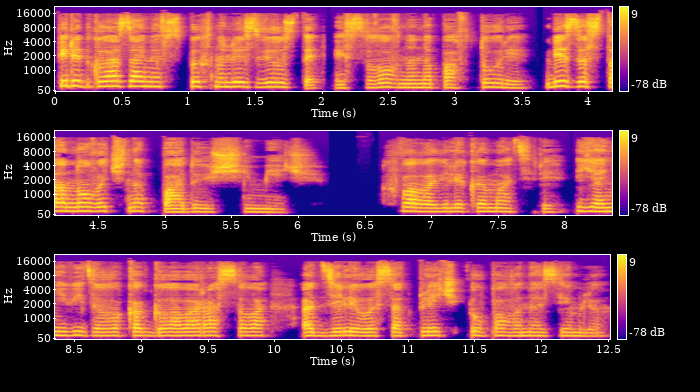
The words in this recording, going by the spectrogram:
Перед глазами вспыхнули звезды, и словно на повторе, безостановочно падающий меч. Хвала Великой Матери, я не видела, как голова Рассела отделилась от плеч и упала на землю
